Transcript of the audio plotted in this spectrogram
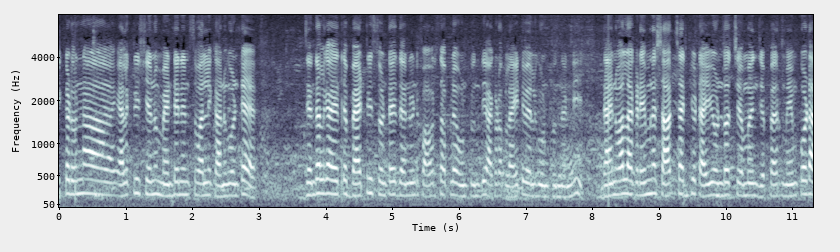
ఇక్కడ ఉన్న ఎలక్ట్రీషియన్ మెయింటెనెన్స్ వాళ్ళని కనుగొంటే జనరల్గా అయితే బ్యాటరీస్ ఉంటాయి దాని నుండి పవర్ సప్లై ఉంటుంది అక్కడ ఒక లైట్ వెలుగు ఉంటుందండి. దానివల్ల అక్కడ ఏమైనా షార్ట్ సర్క్యూట్ అయి ఉండొచ్చేమో అని చెప్పారు. మేము కూడా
